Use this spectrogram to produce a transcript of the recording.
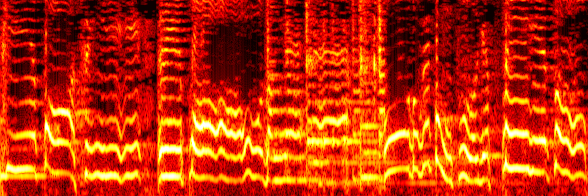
偏把正义保人哎！糊涂的公子给飞也走，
